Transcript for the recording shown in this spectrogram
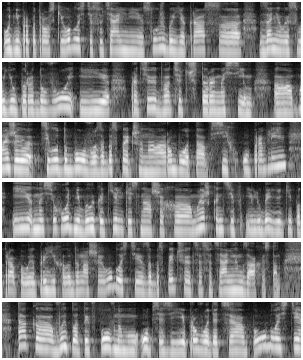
у Дніпропетровській області, соціальні служби якраз е, зайняли свою передову і працюють 24 на 7. Е, Майже цілодобово забезпечена робота всіх управлінь. І на сьогодні велика кількість наших е, мешканців і людей, які потрапили, приїхали до нашої області, забезпечується соціальним захистом. Так, е, виплати в повному обсязі проводяться по області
